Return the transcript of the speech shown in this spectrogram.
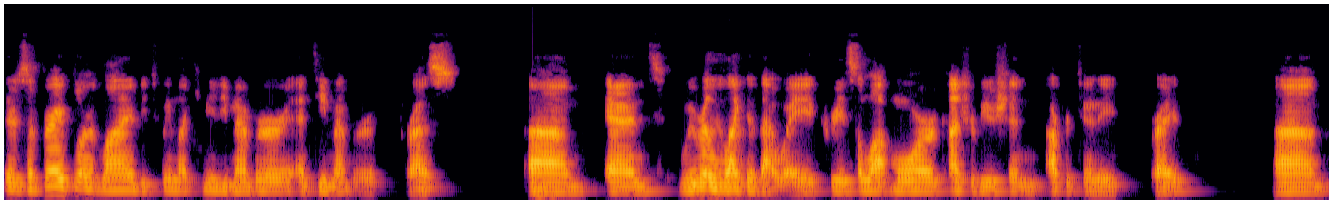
there's a very blurred line between like community member and team member for us. Um, and we really like it that way. It creates a lot more contribution opportunity, right? Um,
